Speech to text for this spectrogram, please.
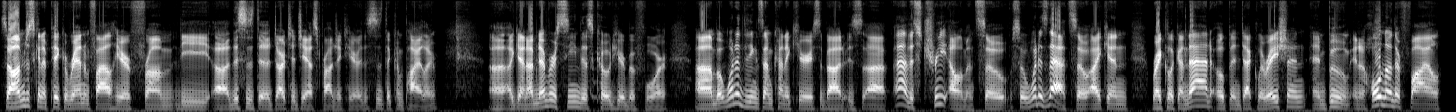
So I'm just going to pick a random file here from the, uh, this is the Dart2JS project here. This is the compiler. Uh, again, I've never seen this code here before. Um, but one of the things I'm kind of curious about is uh, ah, this tree element. So, so what is that? So I can right-click on that, open declaration, and boom, in a whole other file,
